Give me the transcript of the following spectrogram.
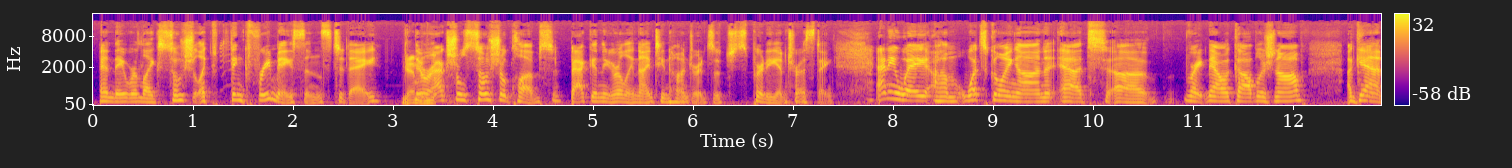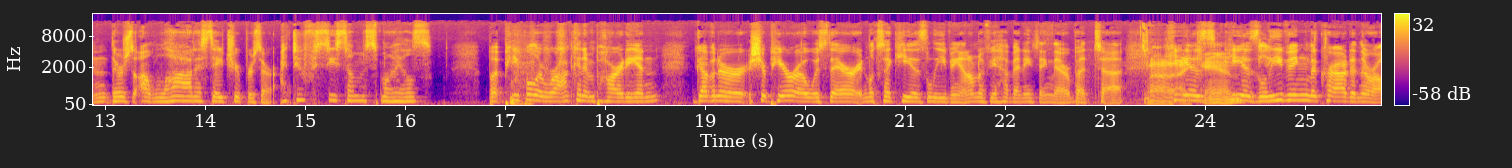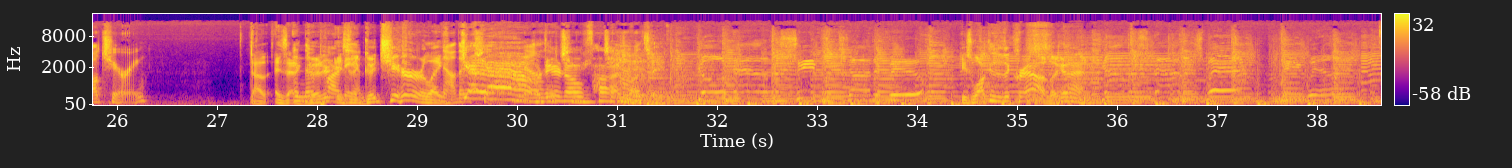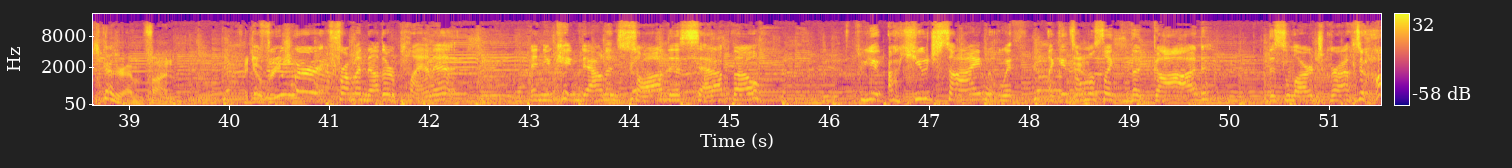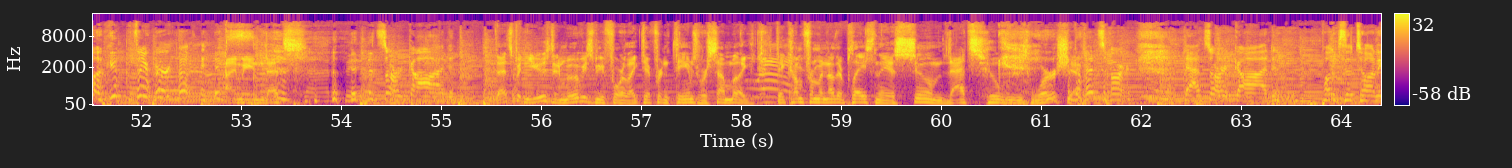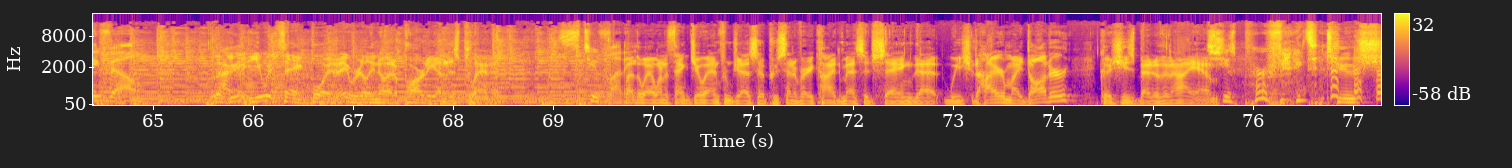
and they were like social like think freemasons today Yeah, they I were actual social clubs back in the early 1900s which is pretty interesting anyway um, what's going on at uh, right now at gobbler's knob again there's a lot of state troopers there i do see some smiles but people are rocking and partying. Governor Shapiro was there, and looks like he is leaving. I don't know if you have anything there, but uh, Uh, he I is can. he is leaving the crowd, and they're all cheering. Now, is that a and good? Is it a good cheer or like No, get cheering. out? No, they're no fun. Chad. Let's see. He's walking through the crowd. Look at that. These guys are having fun. I do If appreciate. you it. were from another planet and you came down and saw this setup, though, you, a huge sign with like it's almost like the god, this large groundhog there. I mean, that's it's our god. that's been used in movies before, like different themes where some like they come from another place and they assume that's who we worship. That's our that's our god, Punxsutawney Phil. Like, you, you would think, boy, they really know how to party on this planet. Too funny. By the way, I want to thank Joanne from Jessup who sent a very kind message saying that we should hire my daughter because she's better than I am. she's perfect. Touche.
